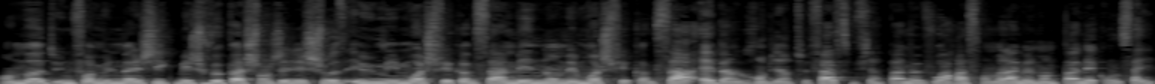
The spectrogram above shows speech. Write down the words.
en mode une formule magique, mais je veux pas changer les choses. Et oui, mais moi, je fais comme ça. Mais non, mais moi, je fais comme ça. Eh ben, grand bien te fasse. Viens pas me voir à ce moment-là. Me demande pas mes conseils.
